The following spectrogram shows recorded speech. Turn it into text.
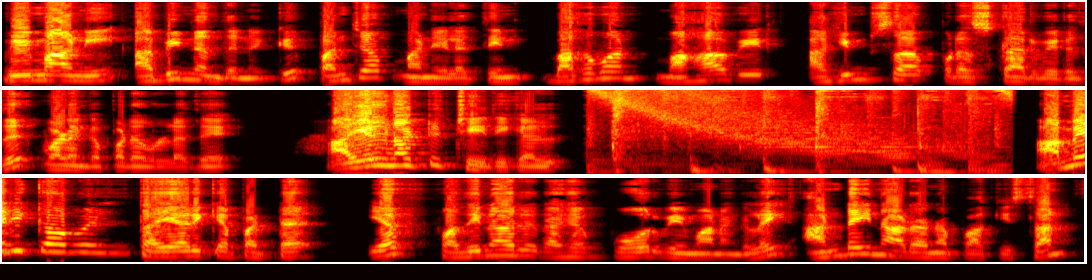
விமானி அபிநந்தனுக்கு பஞ்சாப் மாநிலத்தின் பகவான் மகாவீர் அஹிம்சா புரஸ்கார் விருது வழங்கப்பட உள்ளது. அயல்நாட்டு செய்திகள். அமெரிக்காவில் தயாரிக்கப்பட்ட எஃப் பதினாறு ரக போர் விமானங்களை அண்டை நாடான பாகிஸ்தான்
